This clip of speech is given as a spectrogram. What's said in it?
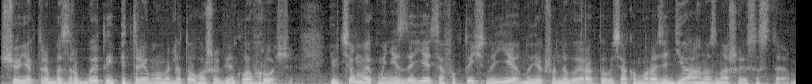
що як треба зробити, і підтримуємо для того, щоб він клав гроші. І в цьому, як мені здається, фактично є, ну якщо не вирок, то в усякому разі діагноз нашої системи.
